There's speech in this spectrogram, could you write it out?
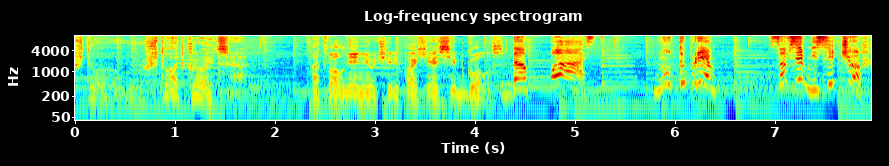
что, что откроется? От волнения у черепахи осип голос. Да пасть! Ну ты прям совсем не сечешь.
